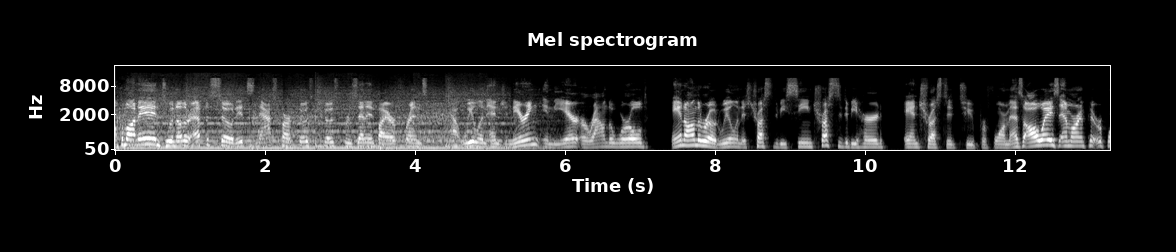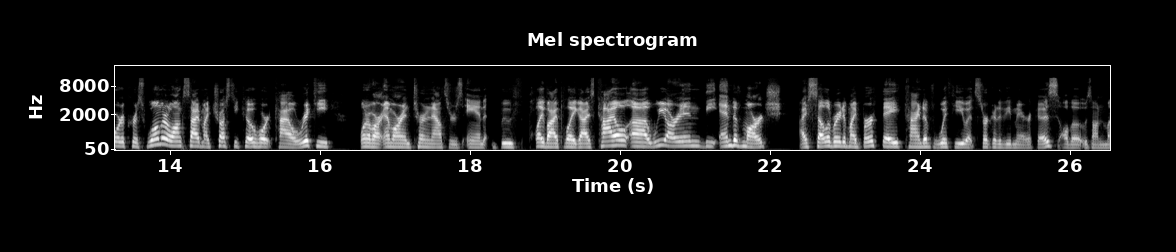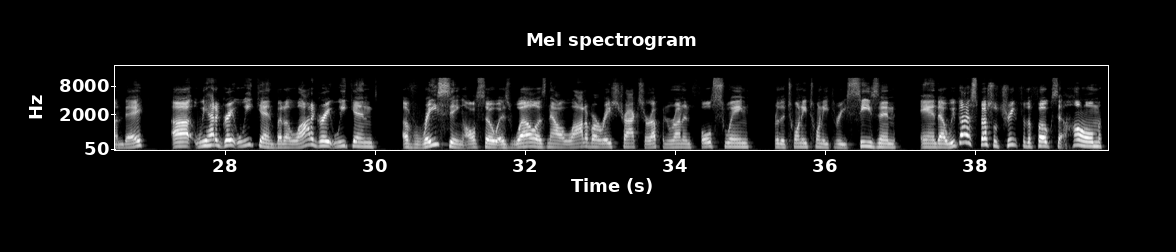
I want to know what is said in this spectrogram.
Welcome on in to another episode. It's NASCAR Coast to Coast presented by our friends at Whelen Engineering in the air around the world and on the road. Whelen is trusted to be seen, trusted to be heard, and trusted to perform. As always, MRN pit reporter Chris Wilner alongside my trusty cohort Kyle Rickey, one of our MRN turn announcers and booth play-by-play guys. Kyle, uh, we are in the end of March. I celebrated my birthday kind of with you at Circuit of the Americas, although it was on Monday. Uh, we had a great weekend, but a lot of great weekend of racing also, as well as now a lot of our racetracks are up and running full swing for the 2023 season. And uh, we've got a special treat for the folks at home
